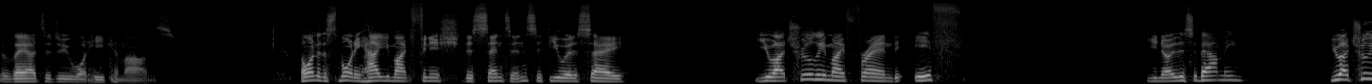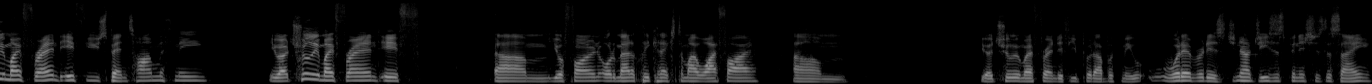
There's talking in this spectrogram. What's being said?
They are to do what He commands. I wonder this morning how you might finish this sentence if you were to say, You are truly my friend if you know this about me. You are truly my friend if you spend time with me. You are truly my friend if um, your phone automatically connects to my Wi Fi. Um, you are truly my friend if you put up with me. Whatever it is. Do you know how Jesus finishes the saying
